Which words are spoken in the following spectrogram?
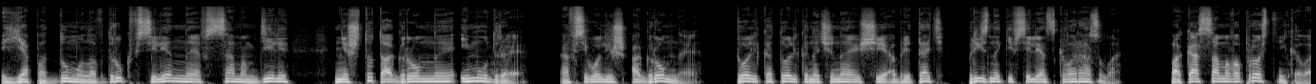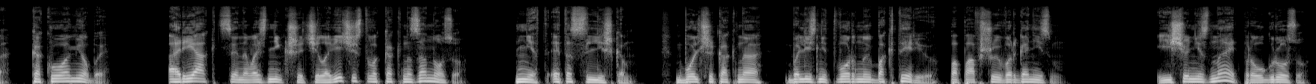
Я подумала, вдруг Вселенная в самом деле не что-то огромное и мудрое, а всего лишь огромное, только-только начинающее обретать признаки вселенского разума, пока самого простенького, как у амебы, а реакция на возникшее человечество как на занозу. Нет, это слишком, больше как на болезнетворную бактерию, попавшую в организм еще не знает про угрозу,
